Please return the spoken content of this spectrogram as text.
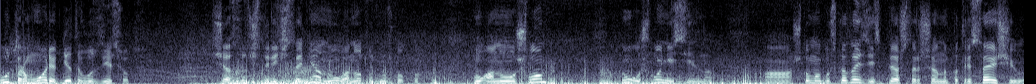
Утром море где-то вот здесь вот. Сейчас тут 4 часа дня, ну оно тут, ну сколько? Ну оно ушло, ну ушло не сильно. А, что могу сказать, здесь пляж совершенно потрясающий.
